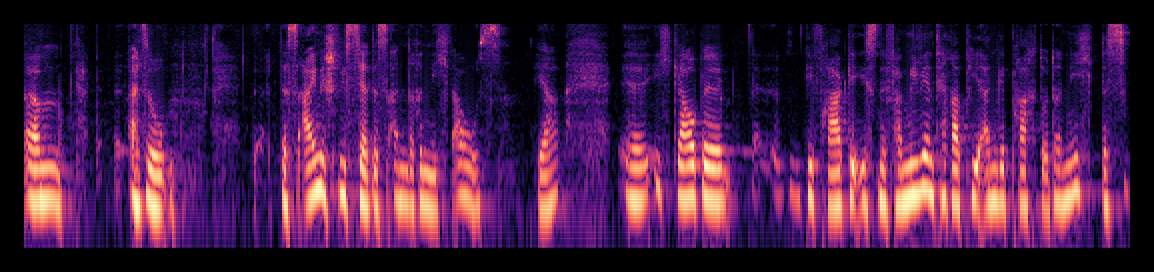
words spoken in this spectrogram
Ähm, also das eine schließt ja das andere nicht aus. Ja, äh, ich glaube, die Frage ist eine Familientherapie angebracht oder nicht. Das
